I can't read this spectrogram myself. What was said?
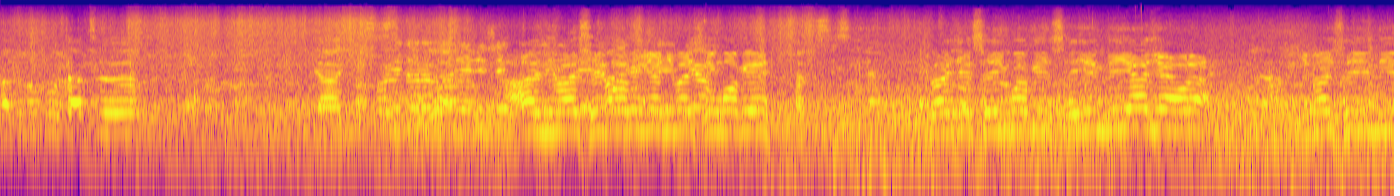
頼むコ風2枚1500円。2枚1500円1000円でいやじゃほら。2 1000円でいい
